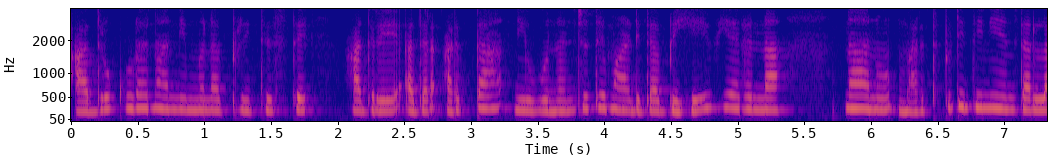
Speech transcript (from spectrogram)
ಆದರೂ ಕೂಡ ನಾನು ನಿಮ್ಮನ್ನು ಪ್ರೀತಿಸಿದೆ. ಆದರೆ ಅದರ ಅರ್ಥ ನೀವು ನನ್ನ ಜೊತೆ ಮಾಡಿದ ಬಿಹೇವಿಯರನ್ನು ನಾನು ಮರೆತು ಬಿಟ್ಟಿದ್ದೀನಿ ಅಂತಲ್ಲ.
